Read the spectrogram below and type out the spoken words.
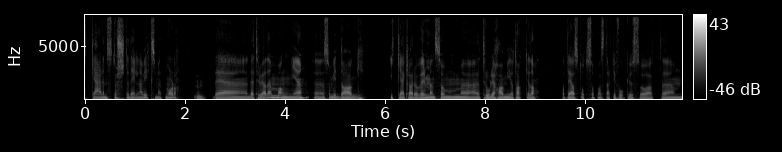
ikke er den største delen av virksomheten vår. da. Mm. Det, det, tror jeg det er mange uh, som i dag ikke er klar over, men som uh, trolig har mye å takke. da. At det har stått såpass sterkt i fokus, og at um,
